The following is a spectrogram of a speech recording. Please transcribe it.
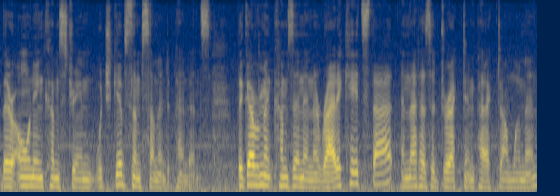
their own income stream which gives them some independence. The government comes in and eradicates that and that has a direct impact on women.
